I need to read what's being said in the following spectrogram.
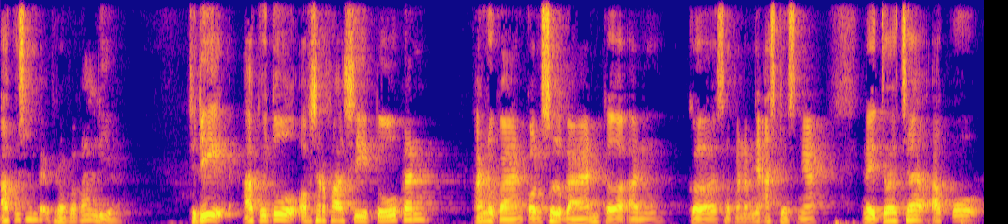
aku sampai berapa kali ya? Jadi aku itu observasi itu kan anu kan, konsul kan ke anu ke siapa namanya asdosnya. Nah itu aja aku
